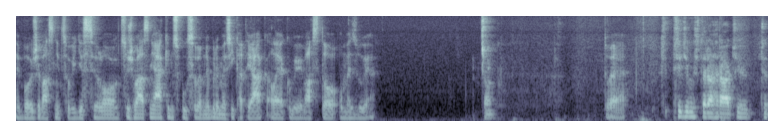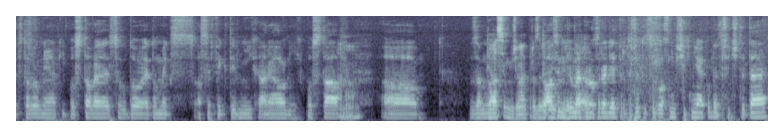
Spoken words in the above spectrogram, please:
nebo že vás něco vyděsilo, což vás nějakým způsobem, nebudeme říkat jak, ale jakoby vás to omezuje. Tak. To je... Přičemž teda hráči představují nějaký postavy, jsou to, je to mix asi fiktivních a reálných postav. Ano. A za mě, to asi můžeme prozradit. To asi můžeme to prozradit, protože to si vlastně všichni jakoby přečtete.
